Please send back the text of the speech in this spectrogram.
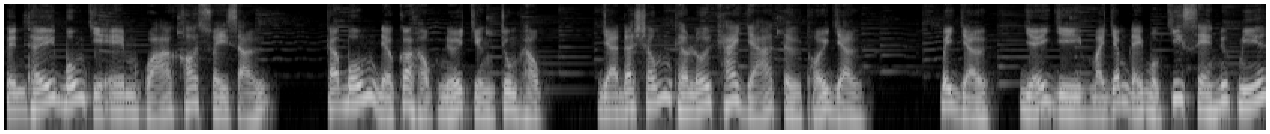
Tình thế bốn chị em quả khó xoay sở. Cả bốn đều có học nửa chừng trung học và đã sống theo lối khá giả từ thổi giờ. Bây giờ, dễ gì mà dám đẩy một chiếc xe nước mía.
